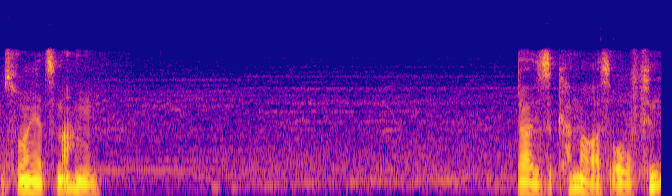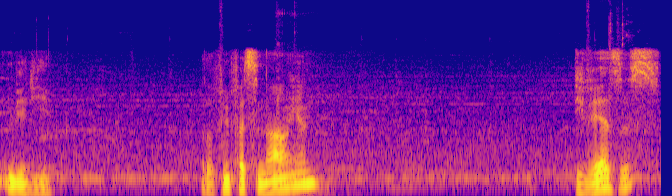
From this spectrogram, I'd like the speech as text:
Was wollen wir jetzt machen? Ja, diese Kameras. Oh, wo finden wir die? Also auf jeden Fall Szenarien. Diverses.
